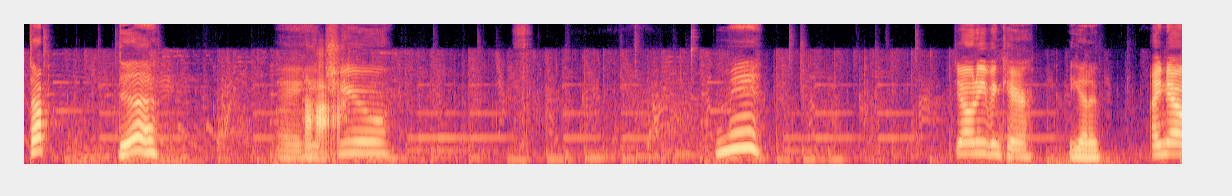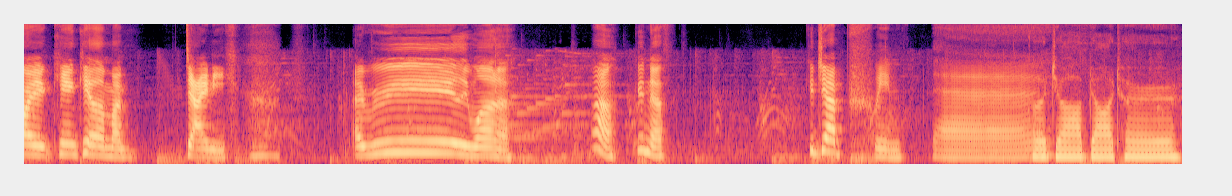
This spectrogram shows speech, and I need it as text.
Stop. Duh. I hate Haha. you. Meh. Don't even care. You gotta. I know I can't kill him. I'm tiny. I really wanna. Oh, good enough. Good job, Good job, daughter.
